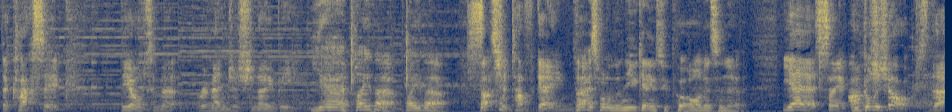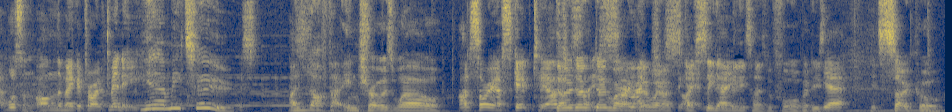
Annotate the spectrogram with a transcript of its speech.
the classic, the ultimate Revenge of Shinobi. Yeah, play that. Play that. Such That's a tough game. that is one of the new games we put on, isn't it? Yeah, so I got was shocked that wasn't on the Mega Drive Mini. Yeah, me too. It's- I love that intro as well. I'm sorry I skipped it. I No, don't like, don't so worry, don't worry. I've, I've seen it many times before, but it's, Yeah. it's so cool.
